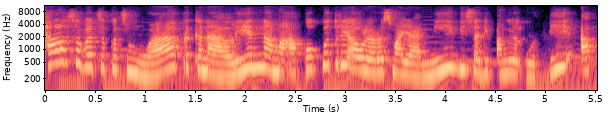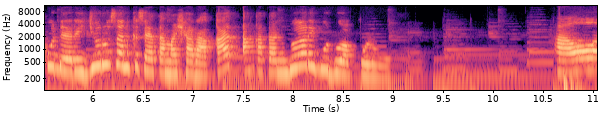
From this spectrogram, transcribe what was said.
Halo Sobat Sukut semua, perkenalin nama aku Putri Aulia Rosmayani, bisa dipanggil Uti, aku dari jurusan Kesehatan Masyarakat Angkatan 2020. Halo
